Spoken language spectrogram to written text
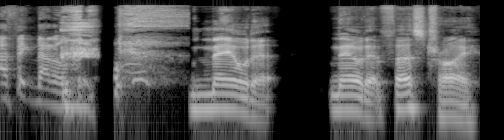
I think that'll Nailed it. Nailed it. First try.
